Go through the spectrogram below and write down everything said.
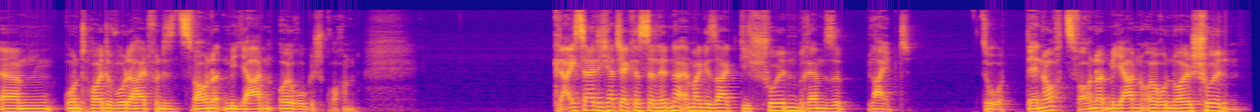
Ähm, und heute wurde halt von diesen 200 Milliarden Euro gesprochen. Gleichzeitig hat ja Christian Lindner immer gesagt, die Schuldenbremse bleibt. So, dennoch 200 Milliarden Euro neue Schulden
